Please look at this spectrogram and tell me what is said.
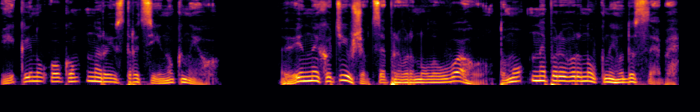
і кинув оком на реєстраційну книгу. Він не хотів, щоб це привернуло увагу, тому не перевернув книгу до себе,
